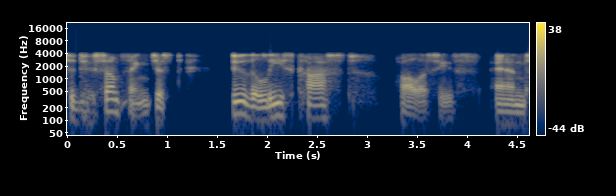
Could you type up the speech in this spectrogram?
to do something, just do the least cost policies and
